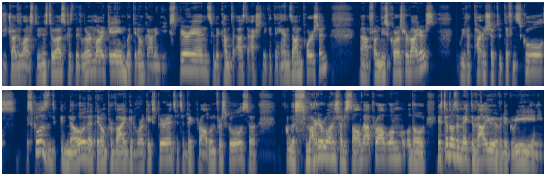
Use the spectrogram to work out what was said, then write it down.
which drives a lot of students to us because they learn marketing, but they don't got any experience. So they come to us to actually get the hands-on portion uh, from these course providers. We have partnerships with different schools. Schools know that they don't provide good work experience. It's a big problem for schools. So some of the smarter ones try to solve that problem, although it still doesn't make the value of a degree any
